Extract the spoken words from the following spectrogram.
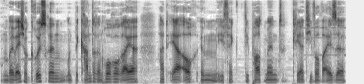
bei welcher größeren und bekannteren Horrorreihe hat er auch im Effekt Department kreativerweise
